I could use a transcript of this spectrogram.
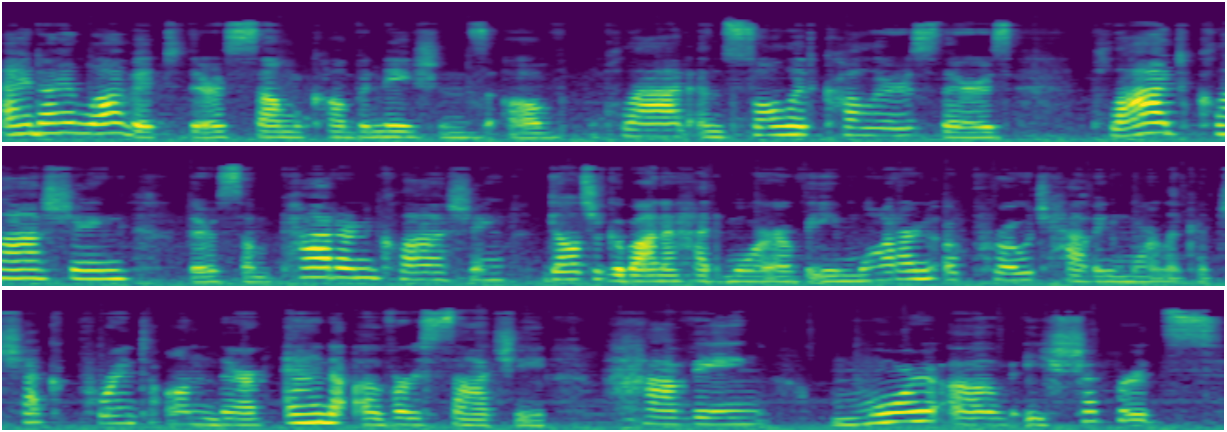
And I love it. There's some combinations of plaid and solid colors. There's plaid clashing, there's some pattern clashing. Dolce Gabbana had more of a modern approach, having more like a check print on there, and a Versace having more of a shepherd's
